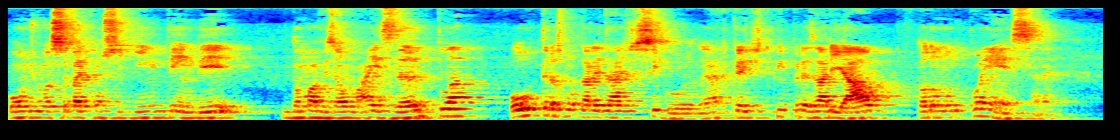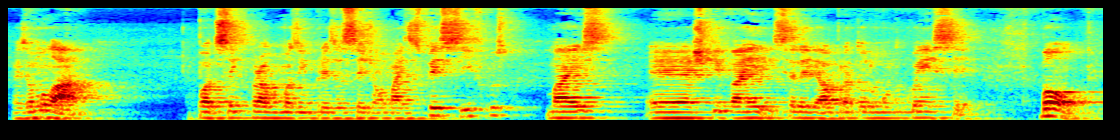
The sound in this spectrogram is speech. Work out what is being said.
onde você vai conseguir entender de uma visão mais ampla outras modalidades de seguro. Né? Acredito que o empresarial todo mundo conheça, né? Mas vamos lá. Pode ser que para algumas empresas sejam mais específicos, mas é, acho que vai ser legal para todo mundo conhecer. Bom,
